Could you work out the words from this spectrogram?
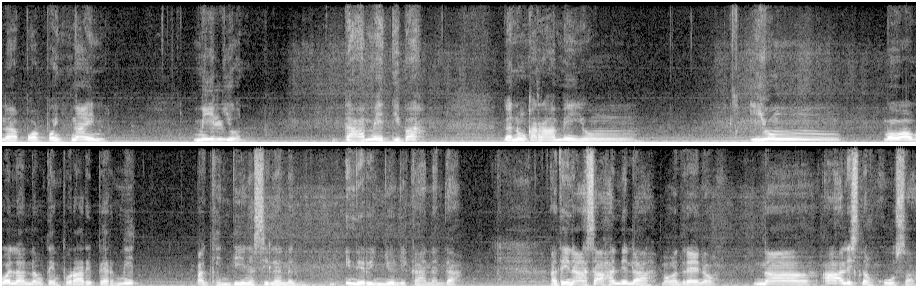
Na 4.9 million. Dami, di ba? Ganong karami yung yung mawawala ng temporary permit pag hindi na sila nag inirenew ni Canada. At inaasahan nila mga dreno na aalis ng kusa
